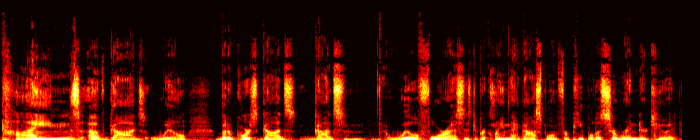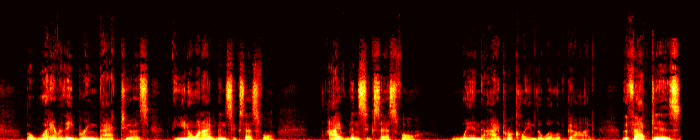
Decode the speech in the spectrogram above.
kinds of God's will. But of course, God's God's will for us is to proclaim that gospel and for people to surrender to it but whatever they bring back to us. You know when I've been successful? I've been successful when I proclaim the will of God. The fact is,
